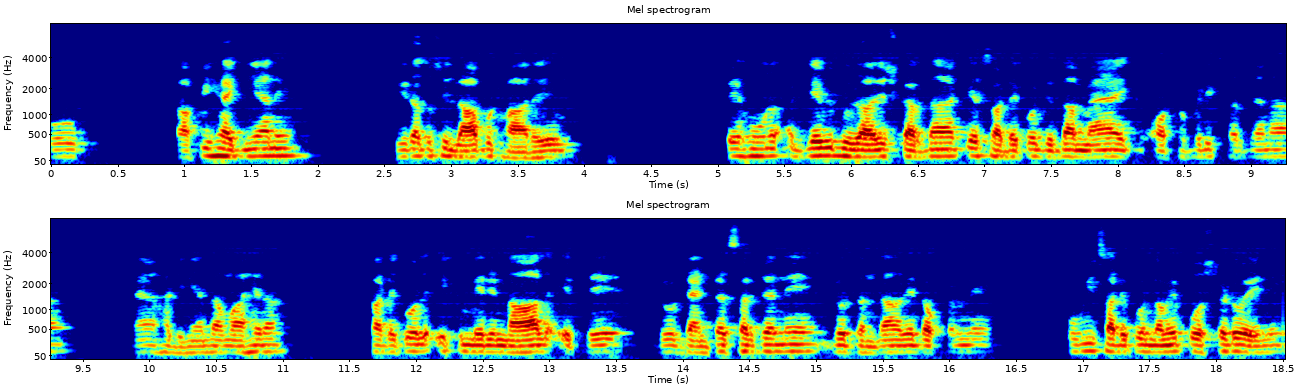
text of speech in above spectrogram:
ਉਹ ਕਾਫੀ ਹੈਗੀਆਂ ਨੇ, ਜਿਹਦਾ ਤੁਸੀਂ ਲਾਭ ਉਠਾ ਰਹੇ ਹੋ। ਤੇ ਹੁਣ ਅੱਗੇ ਵੀ ਗੁਜ਼ਾਰਿਸ਼ ਕਰਦਾ ਕਿ ਸਾਡੇ ਕੋਲ ਜਿੱਦਾਂ ਮੈਂ ਇੱਕ ਆਰਥੋਪੈਡਿਕ ਸਰਜਨ ਹਾਂ, ਮੈਂ ਹੱਡੀਆਂ ਦਾ ਮਾਹਿਰ ਹਾਂ। ਸਾਡੇ ਕੋਲ ਇੱਕ ਮੇਰੇ ਨਾਲ ਇੱਥੇ ਜੋ ਡੈਂਟਲ ਸਰਜਨ ਨੇ, ਜੋ ਦੰਦਾਂ ਦੇ ਡਾਕਟਰ ਨੇ, ਉਹ ਵੀ ਸਾਡੇ ਕੋਲ ਨਵੇਂ ਪੋਸਟਡ ਹੋਏ ਨੇ।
